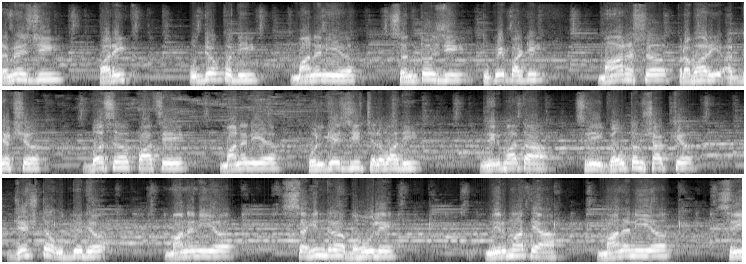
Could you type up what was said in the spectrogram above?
रमेशजी पारीख उद्योगपती माननीय संतोषजी तुपे पाटील महाराष्ट्र प्रभारी अध्यक्ष बस पाचे माननीय हुलगेशजी चलवादी निर्माता श्री गौतम शाक्य ज्येष्ठ उद्योजक माननीय सहिंद्र बहुले निर्मात्या माननीय श्री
